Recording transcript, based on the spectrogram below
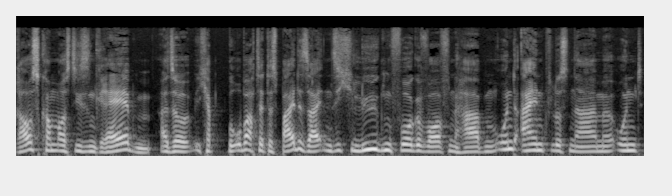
rauskommen aus diesen Gräben. Also ich habe beobachtet, dass beide Seiten sich Lügen vorgeworfen haben und Einflussnahme und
